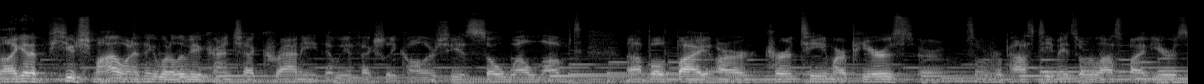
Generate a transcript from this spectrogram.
Well, I get a huge smile when I think about Olivia Kranchek, Cranny, that we affectionately call her. She is so well loved, uh, both by our current team, our peers, or some of her past teammates over the last five years.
